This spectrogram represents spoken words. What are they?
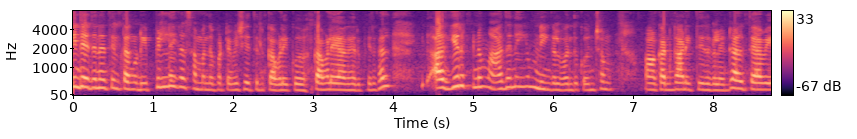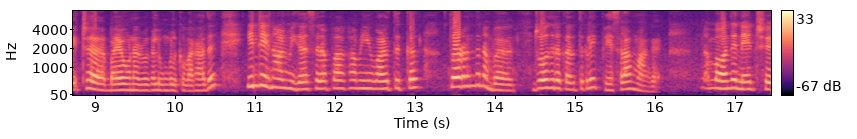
இன்றைய தினத்தில் தங்களுடைய பிள்ளைகள் சம்பந்தப்பட்ட விஷயத்தில் கவலை கவலையாக இருப்பீர்கள். இருப்பினும் அதனையும் நீங்கள் வந்து கொஞ்சம் கண்காணித்தீர்கள் என்றால் தேவையற்ற பய உணர்வுகள் உங்களுக்கு வராது. இன்றைய நாள் மிக சிறப்பாக அமைய வாழ்த்துக்கள். தொடர்ந்து நம்ம ஜோதிட கருத்துக்களை பேசலாம் வாங்க. நம்ம வந்து நேற்று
